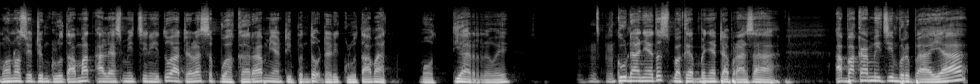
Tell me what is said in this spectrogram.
Monosodium glutamat alias micin itu adalah sebuah garam yang dibentuk dari glutamat. Modiar we. Gunanya itu sebagai penyedap rasa. Apakah micin berbahaya?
